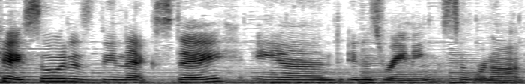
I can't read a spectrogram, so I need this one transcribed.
Okay, so it is the next day and it is raining, so we're not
